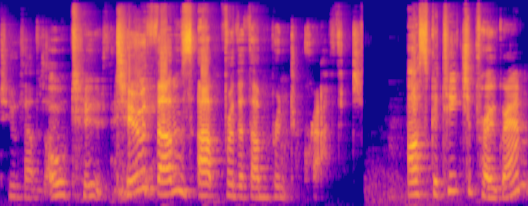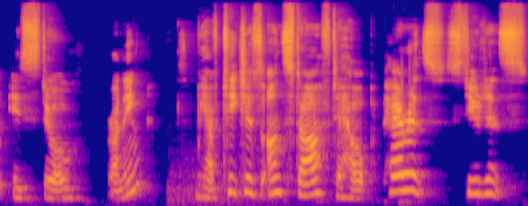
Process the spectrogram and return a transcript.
two thumbs up. Oh, two. two you. thumbs up for the thumbprint craft. Ask a Teacher program is still running. We have teachers on staff to help parents, students,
